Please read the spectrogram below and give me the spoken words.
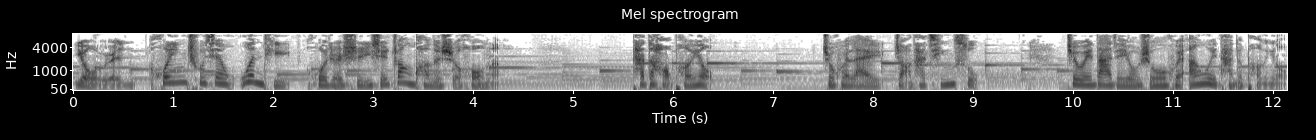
有人婚姻出现问题或者是一些状况的时候呢，他的好朋友就会来找他倾诉。这位大姐有时候会安慰他的朋友，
